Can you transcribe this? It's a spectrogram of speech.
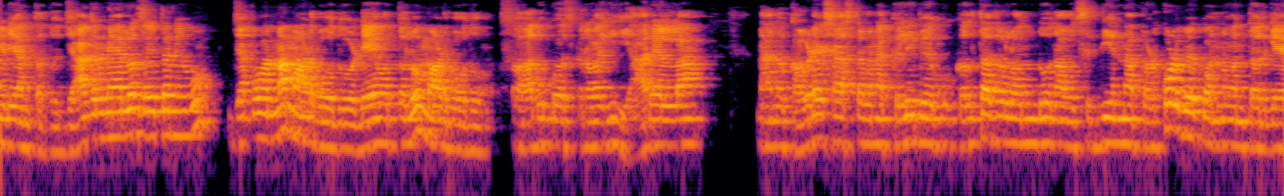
ನಡೆಯುವಂಥದ್ದು ಜಾಗರಣೆಯಲ್ಲೂ ಸಹಿತ ನೀವು ಜಪವನ್ನು ಮಾಡ್ಬೋದು ಡೇ ಹೊತ್ತಲ್ಲೂ ಮಾಡ್ಬೋದು. ಸೊ ಅದಕ್ಕೋಸ್ಕರವಾಗಿ ಯಾರೆಲ್ಲ ನಾನು ಕವಡೆ ಶಾಸ್ತ್ರವನ್ನು ಕಲಿಬೇಕು, ಕಲ್ತದ್ರಲ್ಲೊಂದು ನಾವು ಸಿದ್ಧಿಯನ್ನು ಪಡ್ಕೊಳ್ಬೇಕು ಅನ್ನುವಂಥದ್ಗೆ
